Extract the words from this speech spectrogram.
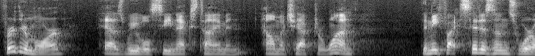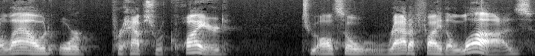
Furthermore, as we will see next time in Alma chapter 1, the Nephite citizens were allowed, or perhaps required, to also ratify the laws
